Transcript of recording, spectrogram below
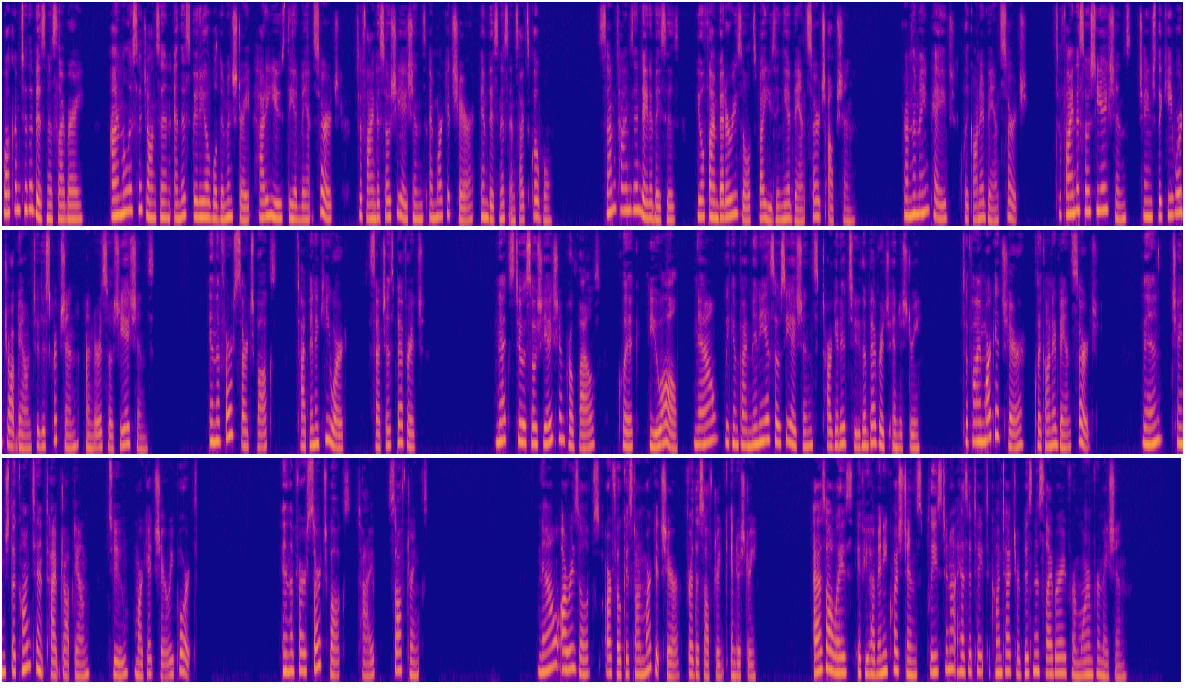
Welcome to the Business Library. I'm Melissa Johnson and this video will demonstrate how to use the Advanced Search to find associations and market share in Business Insights Global. Sometimes in databases, you'll find better results by using the Advanced Search option. From the main page, click on Advanced Search. To find associations, change the keyword drop-down to Description under Associations. In the first search box, type in a keyword, such as beverage. Next to Association Profiles, click View All. Now we can find many associations targeted to the beverage industry. To find market share, click on Advanced Search. Then change the Content Type drop-down to Market Share Reports. In the first search box, type soft drinks. Now our results are focused on market share for the soft drink industry. As always, if you have any questions, please do not hesitate to contact your business library for more information.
